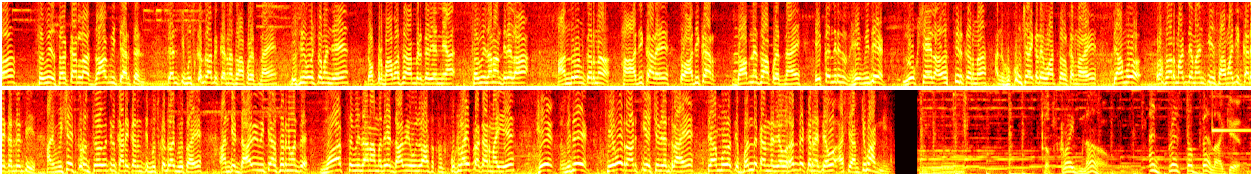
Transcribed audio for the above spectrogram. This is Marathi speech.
संवि सरकारला जाब विचारतील त्यांची मुस्कटदाबी करण्याचा हा प्रयत्न आहे. दुसरी गोष्ट म्हणजे डॉक्टर बाबासाहेब आंबेडकर यांनी संविधानात दिलेला आंदोलन करणं हा अधिकार आहे. तो अधिकार दाबण्याचा हा प्रयत्न आहे. एकंदरीत हे विधेयक लोकशाहीला अस्थिर करणं आणि हुकुमशाहीकडे वाटचाल करणार आहे. त्यामुळं प्रसारमाध्यमांची सामाजिक कार्यकर्त्यांची आणि विशेष करून चळवळीतील कार्यकर्त्यांची मुस्कटदाबी होत आहे. आणि जे डावी विचारसरणीमध्ये मुळात संविधानामध्ये डावी उजवा असं कुठलाही प्रकार नाही आहे हे विधेयक केवळ राजकीय षडयंत्र आहे. त्यामुळं ते बंद करण्यात यावं रद्द करण्यात यावं अशी आमची मागणी. Subscribe now and press the bell icon.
